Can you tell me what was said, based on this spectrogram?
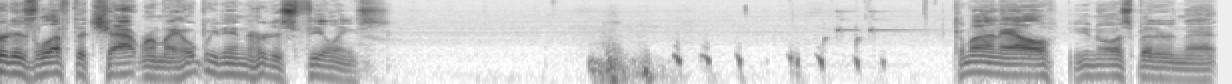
Albert has left the chat room. I hope we didn't hurt his feelings. Come on, Al. You know us better than that.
